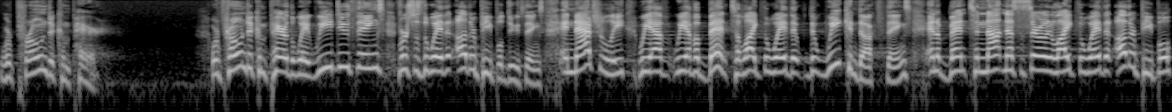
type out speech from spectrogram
we're prone to compare. We're prone to compare the way we do things versus the way that other people do things. And naturally, we have, we have a bent to like the way that, that we conduct things and a bent to not necessarily like the way that other people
